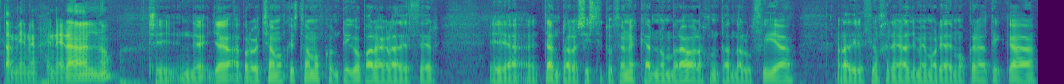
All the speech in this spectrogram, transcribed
También en general, ¿no? Sí, ya aprovechamos que estamos contigo para agradecer eh, tanto a las instituciones que han nombrado, a la Junta de Andalucía, a la Dirección General de Memoria Democrática,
